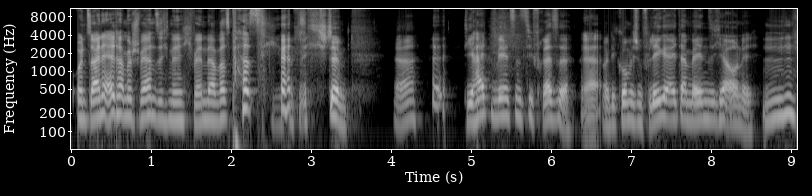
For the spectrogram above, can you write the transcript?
Und seine Eltern beschweren sich nicht, wenn da was passiert. Stimmt. Ja. Die halten wenigstens die Fresse. Ja. Und die komischen Pflegeeltern melden sich ja auch nicht. Mhm.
